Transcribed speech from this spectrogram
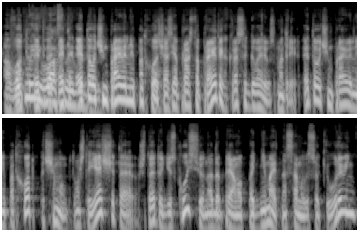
А вот, вот это, это, это очень правильный подход. Сейчас я просто про это как раз и говорю. Смотри, это очень правильный подход. Почему? Потому что я считаю, что эту дискуссию надо прямо поднимать на самый высокий уровень,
